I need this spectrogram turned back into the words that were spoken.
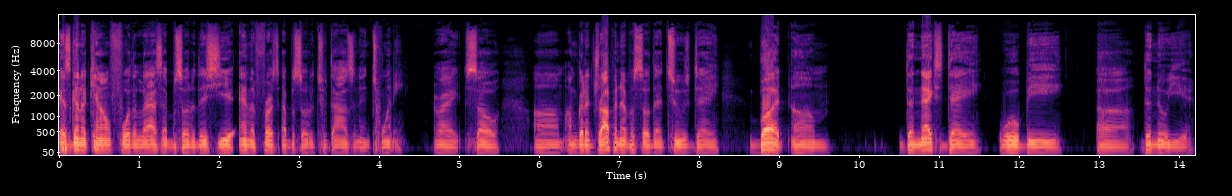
It's going to count for the last episode of this year and the first episode of 2020, right? So um, I'm going to drop an episode that Tuesday, but um, the next day will be uh, the new year.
